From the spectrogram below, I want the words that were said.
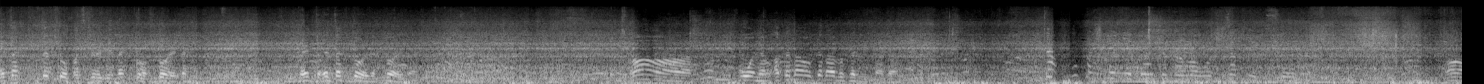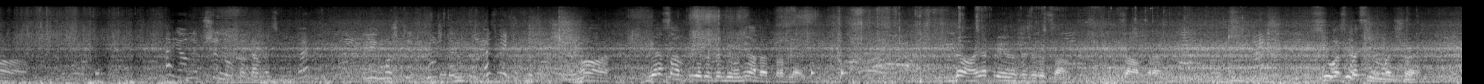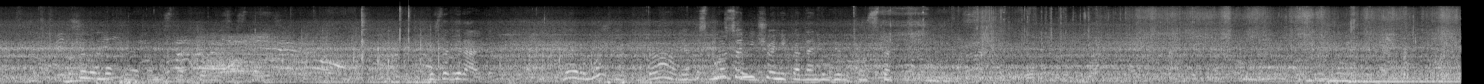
Это, это кто, подскажите, это кто? Кто это? Это, это кто? Это кто это? А, понял. А когда, когда выходить надо? Да, плохо, что нет вот этого вот закрыть все это. А, А я на пшено тогда возьму, да? Или может, может, возьмите пшено? а, я сам приеду, заберу, не надо отправлять. Да, я приеду, заберу сам. Завтра. Всего спасибо большое. Пшено мокрое там остались. Вы забираете? Наверное, можно? Да, я просто ничего никогда не беру просто.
